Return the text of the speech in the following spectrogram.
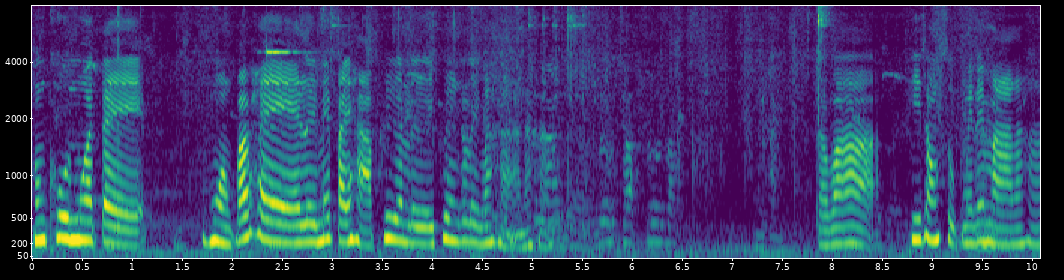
ทองคูณมัวแต่ห่วงป้าแพรเลยไม่ไปหาเพื่อนเลยเพื่อนก็เลยมาหานะคะ แต่ว่าพี่ทองสุกไม่ได้มานะคะ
